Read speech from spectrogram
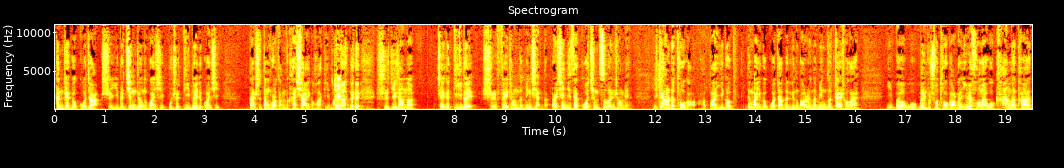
跟这个国家是一个竞争的关系，不是敌对的关系，但是等会儿咱们再看下一个话题啊。对，对，实际上呢，这个敌对是非常的明显的，而且你在国情咨文上面，你这样的脱稿啊，把一个另外一个国家的领导人的名字摘出来，一呃，我为什么说脱稿呢？因为后来我看了他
